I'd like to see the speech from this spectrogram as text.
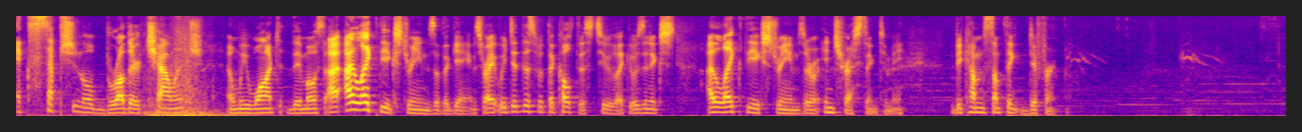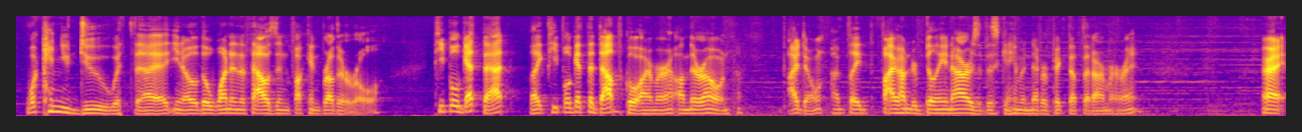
exceptional brother challenge, and we want the most. I, I like the extremes of the games, right? We did this with the cultist too. Like it was an. Ex I like the extremes; they're interesting to me. It becomes something different what can you do with the you know the one in a thousand fucking brother roll? People get that. Like people get the Dobko armor on their own. I don't. I played 500 billion hours of this game and never picked up that armor, right? All right.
